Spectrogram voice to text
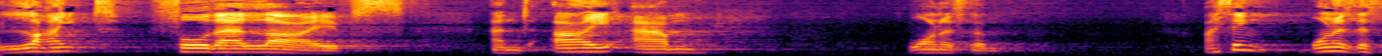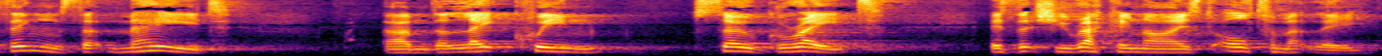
light for their lives, and I am one of them. I think one of the things that made um, the late Queen so great is that she recognized ultimately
